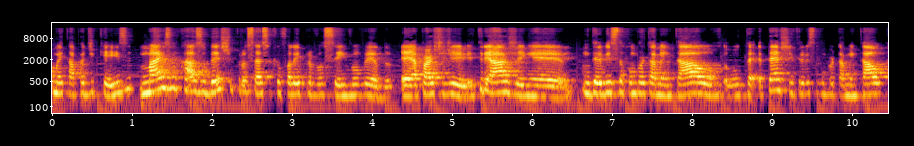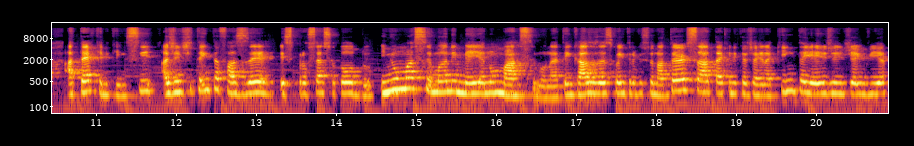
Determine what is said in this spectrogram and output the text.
uma etapa de case, mas no caso deste processo que eu falei para você envolvendo é a parte de triagem, é, entrevista comportamental, o te teste, entrevista comportamental, a técnica em si, a gente tenta fazer esse processo todo em uma semana e meia no máximo, né? Tem casos às vezes que eu entrevisto na terça, a técnica já é na quinta e aí a gente já envia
